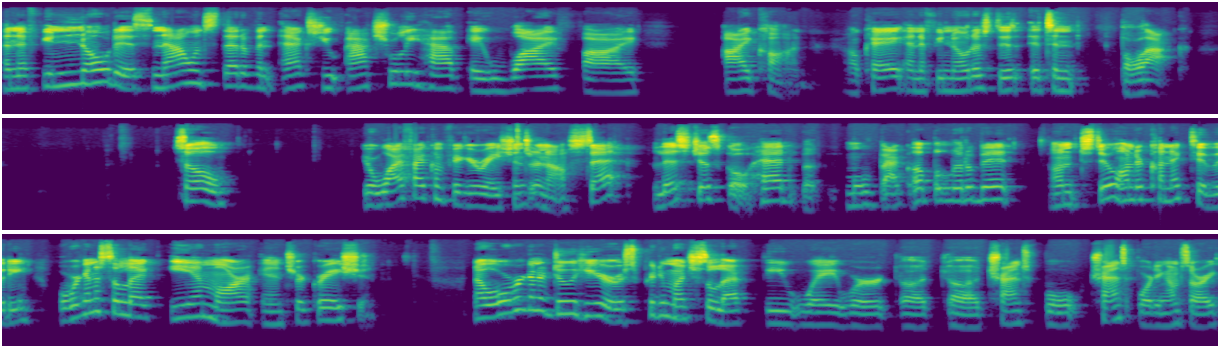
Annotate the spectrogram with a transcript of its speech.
And if you notice, now instead of an X, you actually have a Wi-Fi icon, okay? And if you notice, this it's in black. So your Wi-Fi configurations are now set. Let's just go ahead, but move back up a little bit. On, still under connectivity, but we're going to select EMR integration. Now, what we're going to do here is pretty much select the way we're uh, uh, transport, transporting, I'm sorry,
